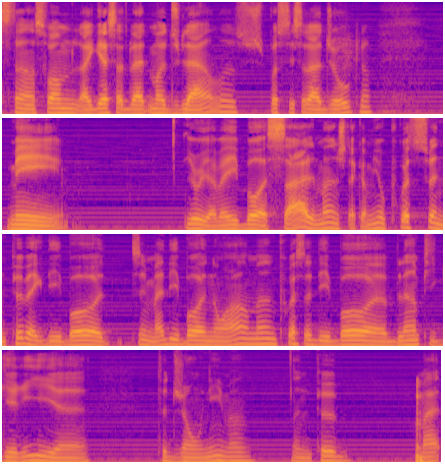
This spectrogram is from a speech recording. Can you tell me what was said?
se transforment, I guess, ça devait être modulaire, là. Je sais pas si c'est ça la joke, là. Mais, yo, il y avait des bas sales, man. J'étais comme, yo, pourquoi tu fais une pub avec des bas, tu sais, mets des bas noirs, man? Pourquoi c'est des bas euh, blancs pis gris, euh, tout jaunis, man? Dans une pub. Mat.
